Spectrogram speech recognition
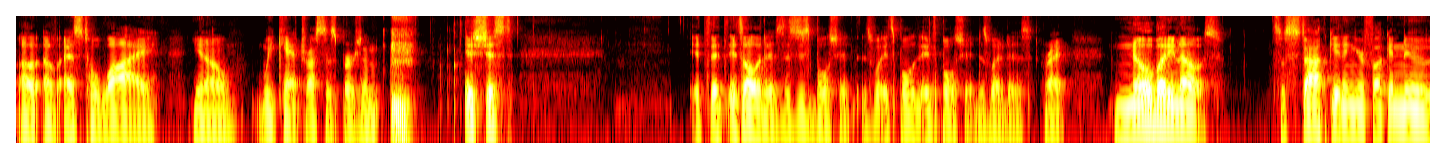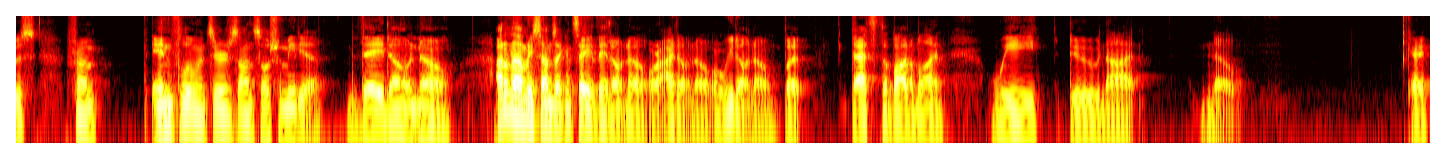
of, of as to why you know we can't trust this person. it's just it's it, it's all it is. It's just bullshit. It's it's bull it's bullshit is what it is, right? Nobody knows. So stop getting your fucking news from influencers on social media. They don't know. I don't know how many times I can say they don't know, or I don't know, or we don't know, but that's the bottom line. We do not know. Okay?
